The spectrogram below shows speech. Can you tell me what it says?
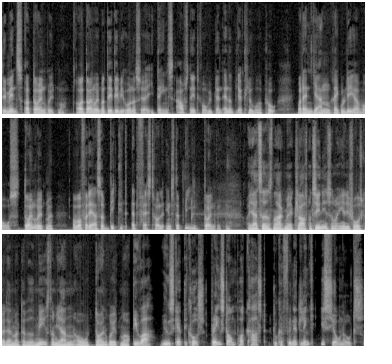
demens og døgnrytmer. Og døgnrytmer, det er det, vi undersøger i dagens afsnit, hvor vi blandt andet bliver klogere på, hvordan hjernen regulerer vores døgnrytme, og hvorfor det er så vigtigt at fastholde en stabil døgnrytme. Og jeg har taget en snak med Claus Martini, som er en af de forskere i Danmark, der ved mest om hjernen og døgnrytmer. Det var Videnskab.dk's Brainstorm podcast. Du kan finde et link i show notes.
